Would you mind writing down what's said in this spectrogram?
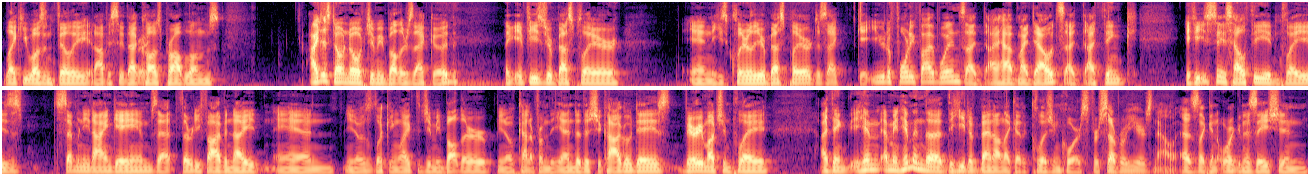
like he was in Philly. And obviously that right. caused problems. I just don't know if Jimmy Butler's that good. Like, if he's your best player and he's clearly your best player, does that get you to 45 wins? I, I have my doubts. I, I think if he stays healthy and plays 79 games at 35 a night and, you know, is looking like the Jimmy Butler, you know, kind of from the end of the Chicago days, very much in play. I think him, I mean, him and the, the Heat have been on like a collision course for several years now as like an organization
